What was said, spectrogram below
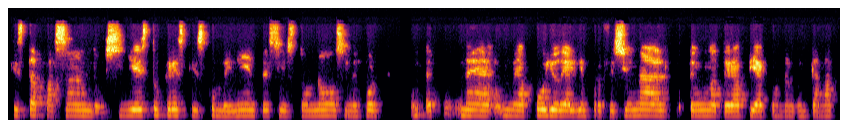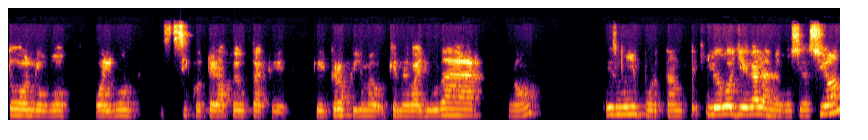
qué está pasando, si esto crees que es conveniente, si esto no, si mejor eh, me, me apoyo de alguien profesional, tengo una terapia con algún tanatólogo o algún psicoterapeuta que, que creo que, yo que me va a ayudar, ¿no? Es muy importante. Luego llega la negociación.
